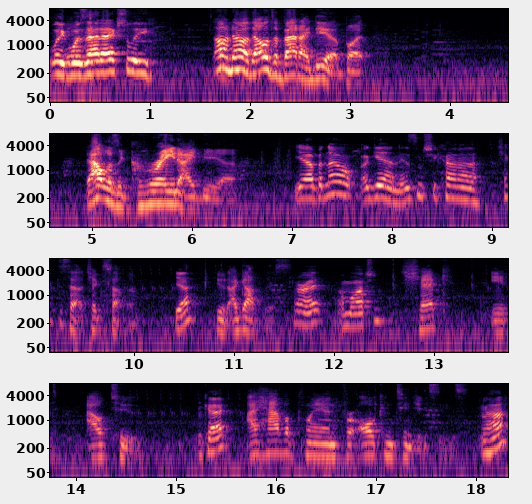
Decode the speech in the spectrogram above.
Like, was that actually... Oh no, that was a bad idea, but that was a great idea. Yeah, but now, again, isn't she kind of... Check this out. Check this out, though. Yeah? Dude, I got this. Alright, I'm watching. Check it out too. Okay. I have a plan for all contingencies. Uh-huh.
